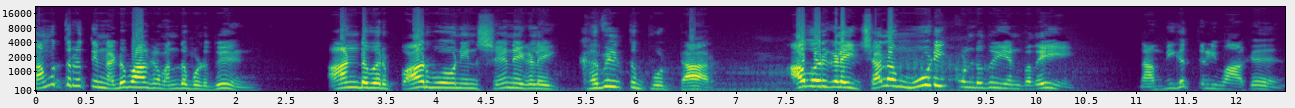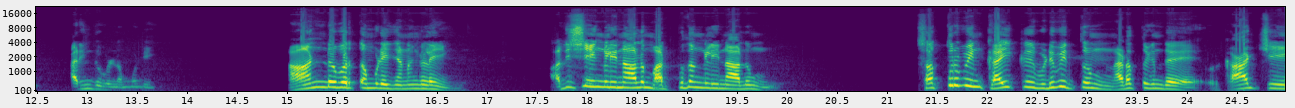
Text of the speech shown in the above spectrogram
சமுத்திரத்தின் நடுவாக வந்த பொழுது ஆண்டவர் பார்வோனின் சேனைகளை கவிழ்த்து போட்டார். அவர்களை ஜலம் மூடிக்கொண்டது என்பதை நாம் மிக தெளிவாக அறிந்து கொள்ள முடியும். ஆண்டவர் தம்முடைய ஜனங்களை அதிசயங்களினாலும் அற்புதங்களினாலும் சத்ருவின் கைக்கு விடுவித்தும் நடத்துகின்ற ஒரு காட்சியை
